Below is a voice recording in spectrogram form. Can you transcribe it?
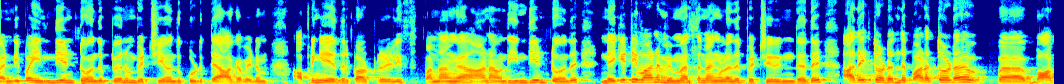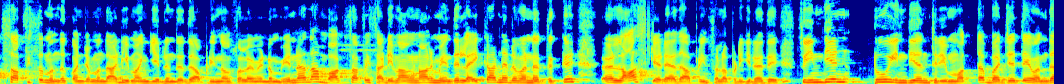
கண்டிப்பாக இந்தியன் டூ வந்து பெரும் வெற்றியை வந்து கொடுத்தே ஆக வேண்டும் அப்படிங்கிற எதிர்பார்ப்பு ரிலீஸ் பண்ணாங்க. ஆனால் வந்து இந்தியன் டூ வந்து நெகட்டிவான விமர்சனங்கள் வந்து பெற்றிருந்தது. அதைத் தொடர்ந்து படத்தோட பாக்ஸ் ஆஃபீஸும் வந்து கொஞ்சம் வந்து அடி வாங்கி இருந்தது அப்படின்னு தான் சொல்ல வேண்டும். என்னதான் பாக்ஸ் ஆஃபீஸ் அடி வாங்கினாலுமே வந்து லைக்கா நிறுவனத்துக்கு லாஸ் கிடையாது அப்படின்னு சொல்லப்படுகிறது. So Indian two Indian three மொத்த பட்ஜெட்டே வந்து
